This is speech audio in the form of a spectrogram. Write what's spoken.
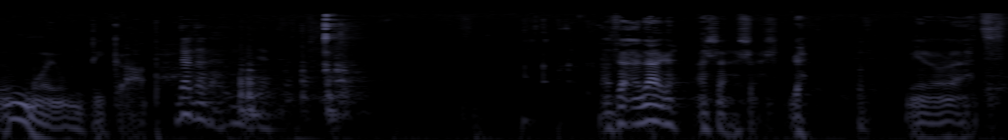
moi un pic apă. Da, da, da, imediat. Așa, da, așa, așa, așa, gata. Minunat.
